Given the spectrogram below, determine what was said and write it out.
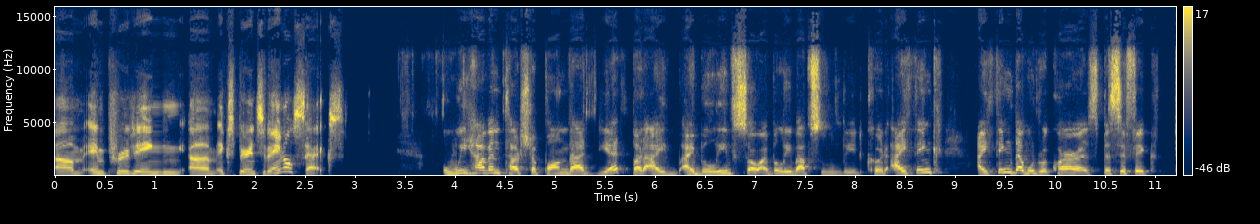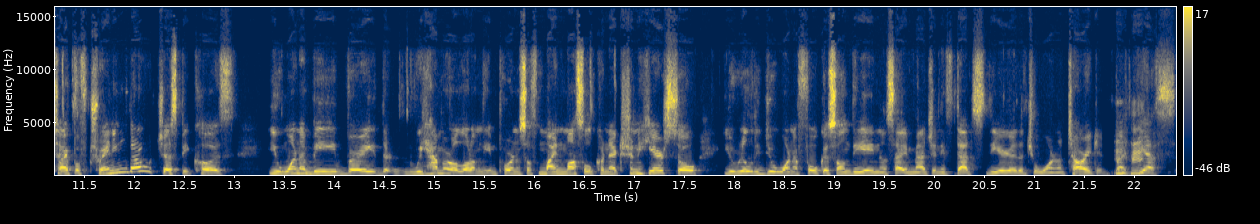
um, improving um, experience of anal sex? We haven't touched upon that yet, but I, I believe so. I believe absolutely it could. I think I think that would require a specific type of training, though, just because you want to be very we hammer a lot on the importance of mind muscle connection here so you really do want to focus on the anus i imagine if that's the area that you want to target but mm-hmm. yes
